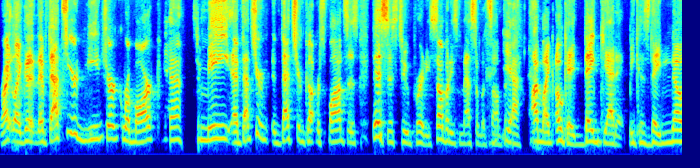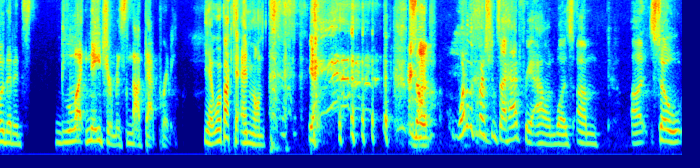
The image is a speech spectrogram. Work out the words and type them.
Right? Like if that's your knee jerk remark, yeah, to me, if that's your if that's your gut responses, this is too pretty. Somebody's messing with something. Yeah. I'm like, okay, they get it because they know that it's like nature is not that pretty. Yeah, we're back to Enron. yeah. so one of the questions I had for you, Allan, was um, uh, so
